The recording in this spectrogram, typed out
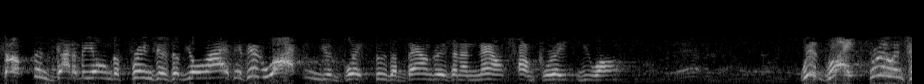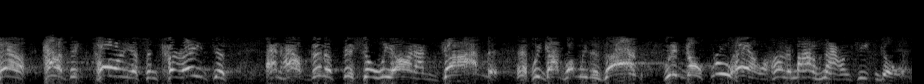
Something's got to be on the fringes of your life. If it wasn't, you'd break through the boundaries and announce how great you are. We'd break through and tell how victorious and courageous and how beneficial we are to God. And if we got what we deserve, we'd go through hell 100 miles an hour and keep going.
